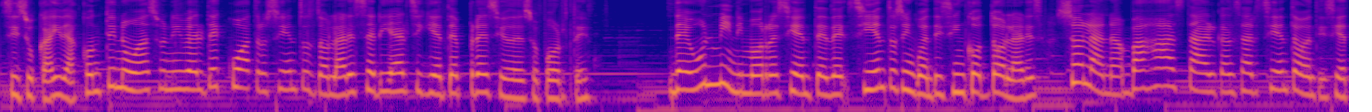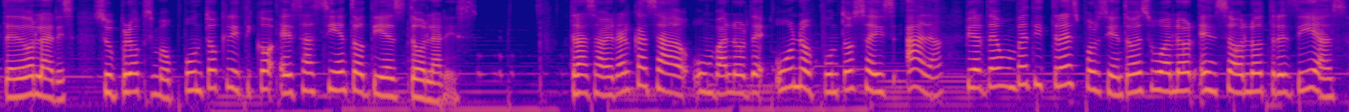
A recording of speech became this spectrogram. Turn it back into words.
Si su caída continúa, su nivel de 400 dólares sería el siguiente precio de soporte de un mínimo reciente de 155 dólares, Solana baja hasta alcanzar 127 dólares. Su próximo punto crítico es a 110 dólares. Tras haber alcanzado un valor de 1.6 ADA, pierde un 23% de su valor en solo 3 días.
